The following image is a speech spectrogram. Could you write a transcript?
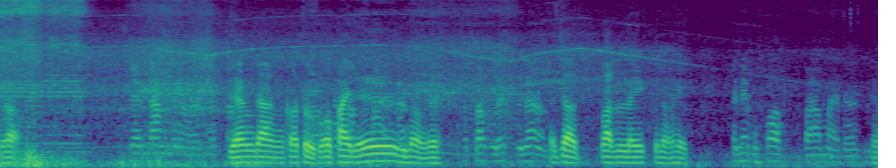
ยังครับเสียงดังไปหน่อยครับยังดังขอถูกขออภัยเด้อพี่น้องเอ้ยสต๊อกเล็กไปแล้วพระเจ้าวันเล็กพี่น้องเฮ็ดอันนี้บ่พอปลาใหม่เด้อเอ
